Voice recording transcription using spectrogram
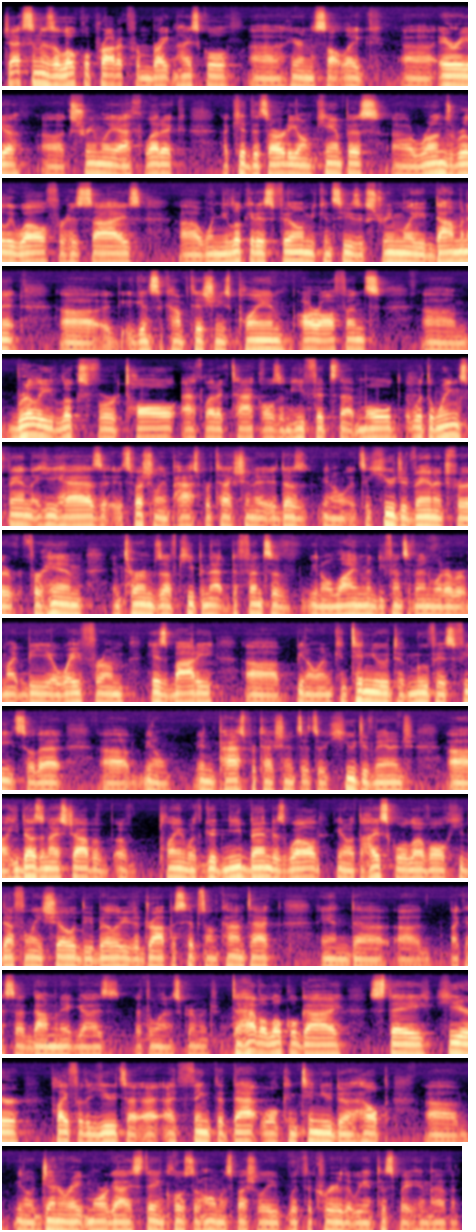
Jackson is a local product from Brighton High School uh, here in the Salt Lake uh, area. Uh, extremely athletic, a kid that's already on campus, uh, runs really well for his size. Uh, when you look at his film, you can see he's extremely dominant uh, against the competition he's playing. Our offense um, really looks for tall, athletic tackles, and he fits that mold. With the wingspan that he has, especially in pass protection, it, it, does, you know, it's a huge advantage for for him in terms of keeping that defensive, you know, lineman, defensive end, whatever it might be, away from his body, uh, you know, and continue to move his feet so that, uh, you know, in pass protection, it's, it's a huge advantage. Uh, he does a nice job of, of playing with good knee bend as well. You know, at the high school level, he definitely showed the ability to drop his hips on contact and, uh, uh, like I said, dominate guys at the line of scrimmage. To have a local guy stay here, play for the Utes, I, I think that that will continue to help, uh, you know, generate more guys staying close to home, especially with the career that we anticipate him having.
